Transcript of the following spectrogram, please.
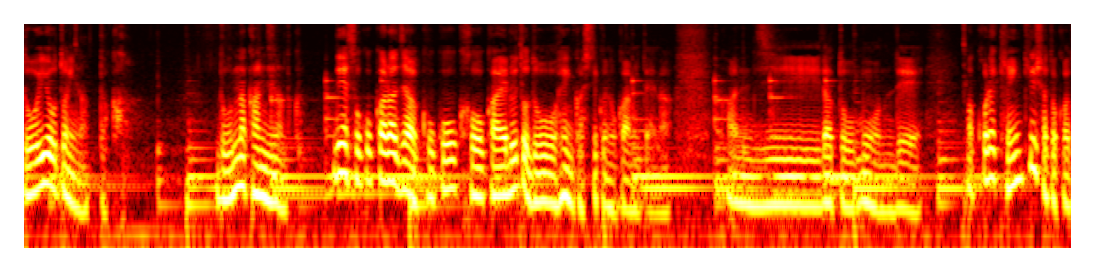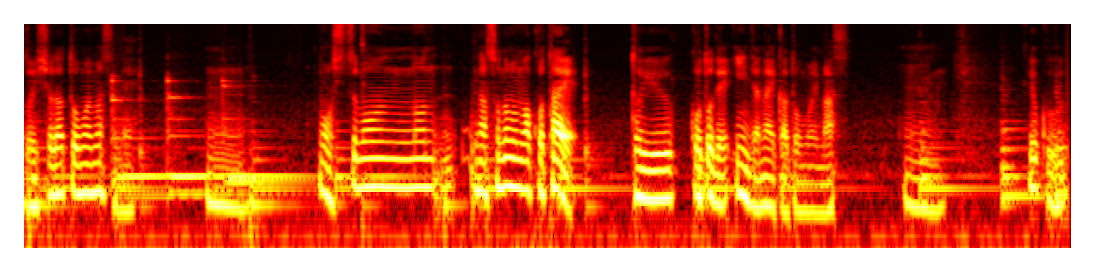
どういう音になったどんな感じなのかでそこからじゃあここを顔を変えるとどう変化していくのかみたいな感じだと思うんで、まあ、これ研究者とかと一緒だと思いますね。うん、もう質問のがそのまま答えということでいいんじゃないかと思います。うん、よく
